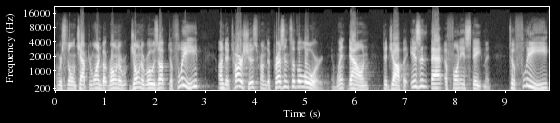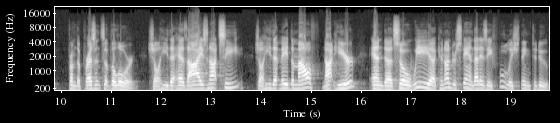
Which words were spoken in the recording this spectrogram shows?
We're still in chapter one, but Jonah rose up to flee unto Tarshish from the presence of the Lord and went down to Joppa. Isn't that a funny statement? To flee from the presence of the Lord. Shall he that has eyes not see? Shall he that made the mouth not hear? And uh, so we uh, can understand that is a foolish thing to do.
